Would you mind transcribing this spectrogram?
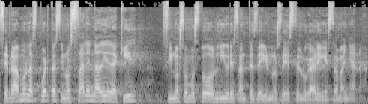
cerramos las puertas y no sale nadie de aquí si no somos todos libres antes de irnos de este lugar en esta mañana.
